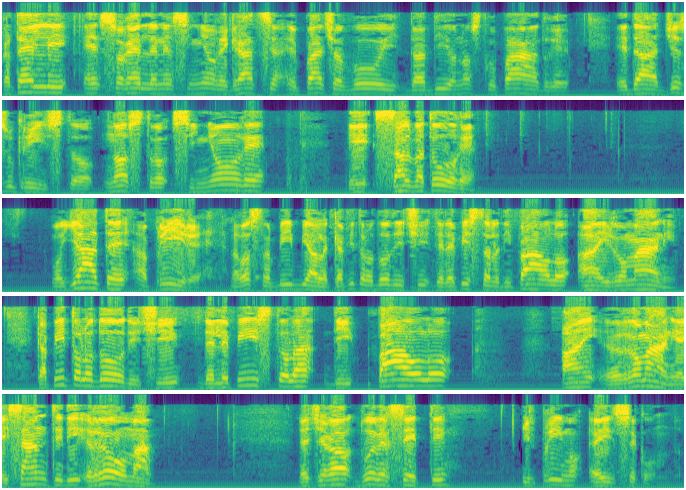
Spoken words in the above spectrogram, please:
Fratelli e sorelle nel Signore, grazia e pace a voi da Dio nostro Padre e da Gesù Cristo, nostro Signore e Salvatore. Vogliate aprire la vostra Bibbia al capitolo 12 dell'Epistola di Paolo ai Romani, capitolo 12 dell'Epistola di Paolo ai Romani, ai Santi di Roma Leggerò due versetti, il primo e il secondo.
